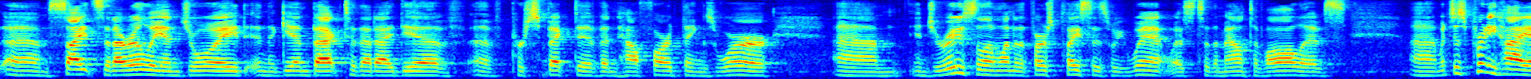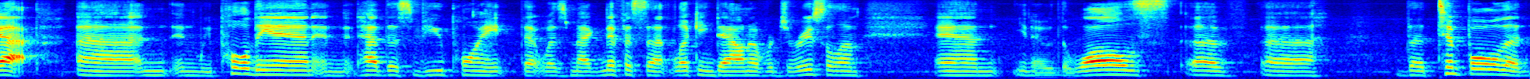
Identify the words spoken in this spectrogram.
um, sites that I really enjoyed, and again back to that idea of, of perspective and how far things were. Um, in Jerusalem, one of the first places we went was to the Mount of Olives, uh, which is pretty high up. Uh, and, and, we pulled in, and it had this viewpoint that was magnificent, looking down over Jerusalem, and you know the walls of uh, the temple, the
